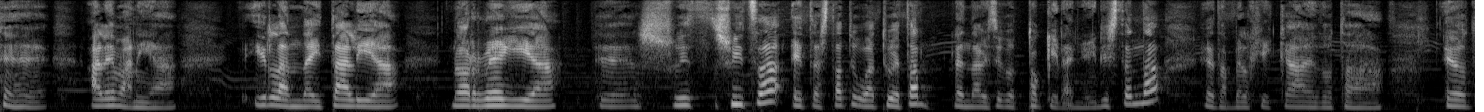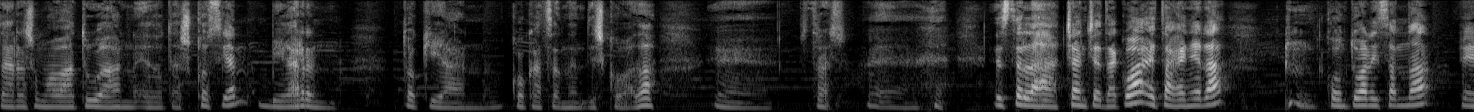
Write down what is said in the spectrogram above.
Alemania, Irlanda, Italia, Norvegia, e, Suiz, Suiza eta estatu batuetan lehen da biziko tokiraino iristen da, eta Belgika edota, edota erresuma batuan edota Eskozian, bigarren tokian kokatzen den diskoa da. E, ostras, e, ez dela txantxetakoa, eta gainera, kontuan izan da, e,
